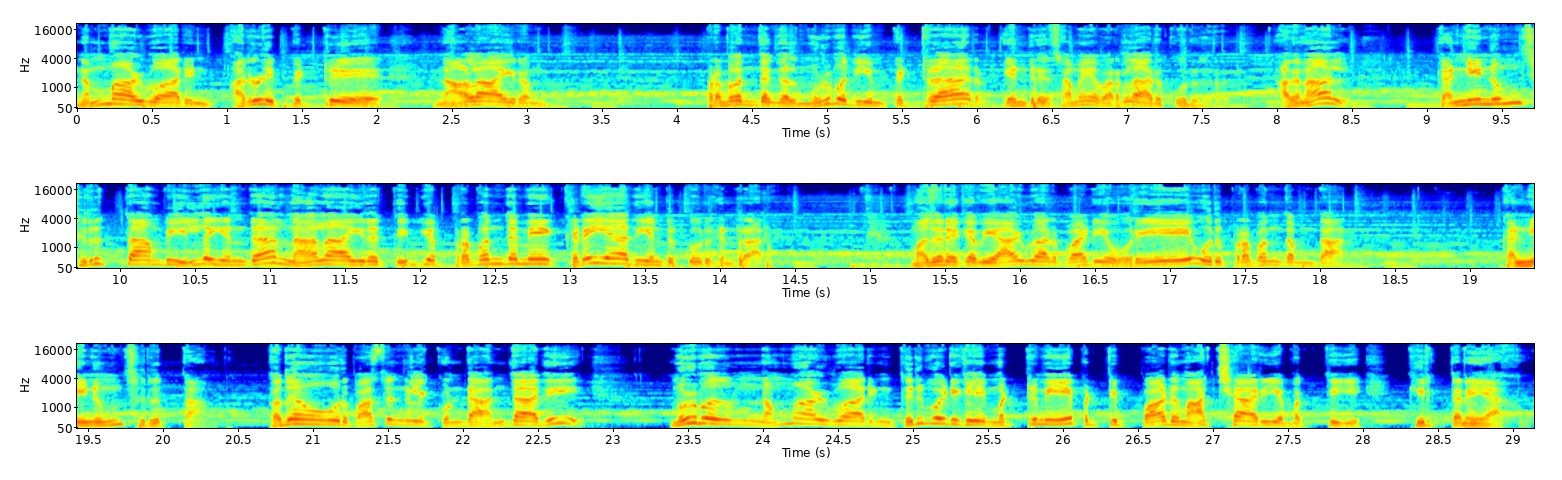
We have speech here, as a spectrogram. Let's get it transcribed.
நம்மாழ்வாரின் அருளைப் பெற்று நாலாயிரம் பிரபந்தங்கள் முழுவதையும் பெற்றார் என்று சமய வரலாறு கூறுகிறது. அதனால் கண்ணினும் சிறுத்தாம்பு இல்லை என்றால் நாலாயிரம் திவ்ய பிரபந்தமே கிடையாது என்று கூறுகின்றார். மதுரகவி ஆழ்வார் பாடிய ஒரே ஒரு பிரபந்தம்தான் கண்ணினும் சிறுத்தாம்பு. பதினோரு பாசங்களை கொண்ட அந்தாதி முழுவதும் நம்மாழ்வாரின் திருவடிகளை மட்டுமே பற்றி பாடும் ஆச்சாரிய பக்தி கீர்த்தனையாகும்.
